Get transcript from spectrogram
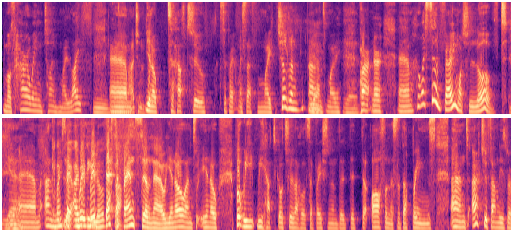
most harrowing time of my life. um, imagine. You know, to have to separate myself from my children and Yeah. my Yeah. partner, um, who I still very much loved. Yeah. Um, and Can I say, I we're, really we're love best that. of friends still now, you know, and you know, but we we had to go through that whole separation and the the, the awfulness that that brings. And our two families were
